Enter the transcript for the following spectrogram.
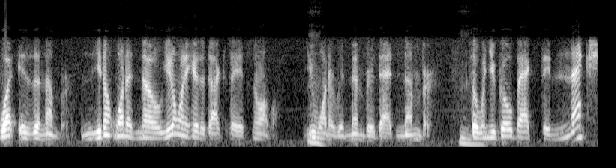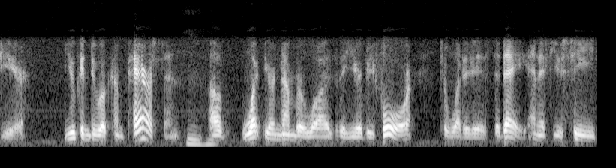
what is the number? You don't want to know, you don't want to hear the doctor say it's normal. You mm. want to remember that number. Mm. So when you go back the next year, you can do a comparison mm-hmm. of what your number was the year before to what it is today. And if you see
